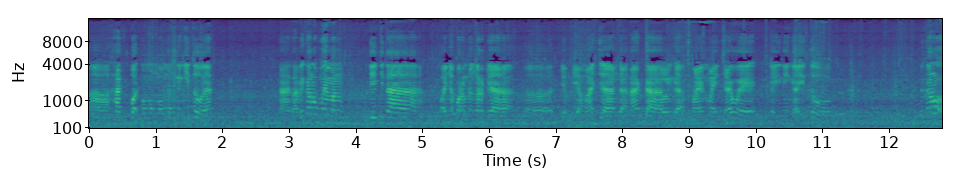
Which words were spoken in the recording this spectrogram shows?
uh, hak buat ngomong-ngomong gitu ya. Nah tapi kalau memang dia kita banyak orang dengar dia uh, diam-diam aja nggak nakal nggak main-main cewek kayak ini nggak itu. Tapi kalau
